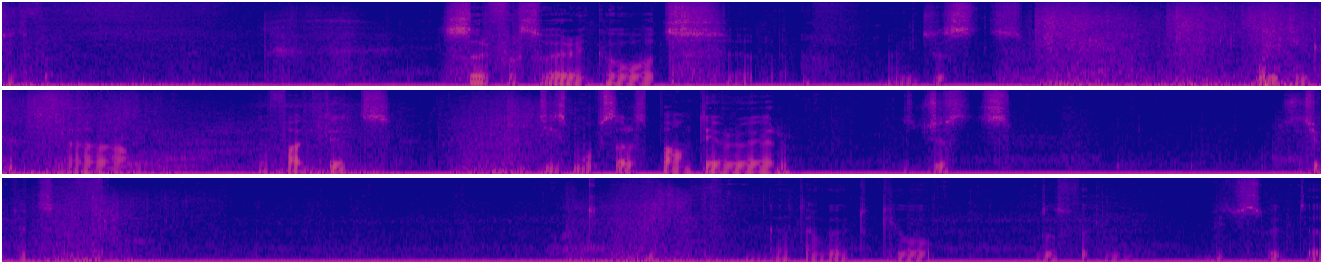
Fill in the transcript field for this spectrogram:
Shit. Fuck. Sorry for swearing a lot. Uh, I'm just hating um, the fact that these mobs are spawned everywhere. It's just stupid. God, I'm going to kill those fucking bitches with the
